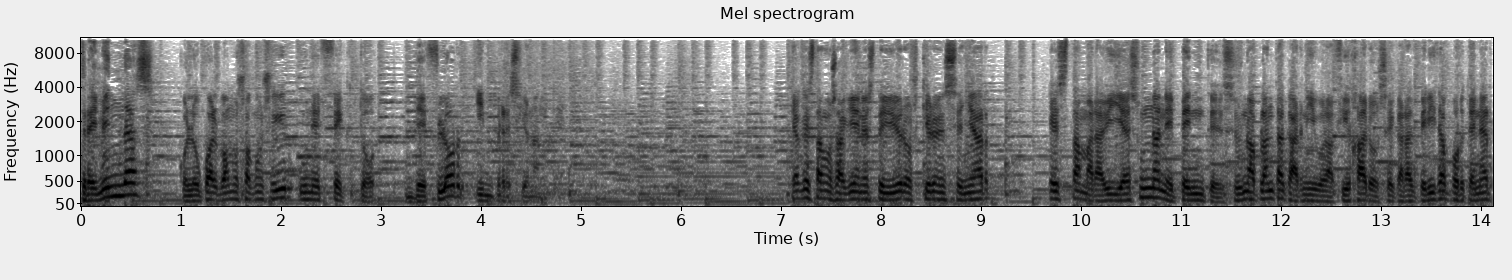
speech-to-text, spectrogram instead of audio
tremendas, con lo cual vamos a conseguir un efecto de flor impresionante. Ya que estamos aquí en este vivero, os quiero enseñar esta maravilla. Es una nepentes, es una planta carnívora. Fijaros, se caracteriza por tener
